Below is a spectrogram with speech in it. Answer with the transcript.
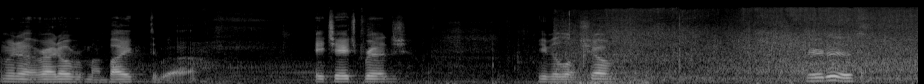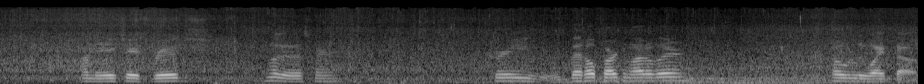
I'm gonna ride over my bike to uh, HH Bridge. Give you a little show. Here it is on the HH Bridge. Look at this, man. Crazy. That whole parking lot over there, totally wiped out.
